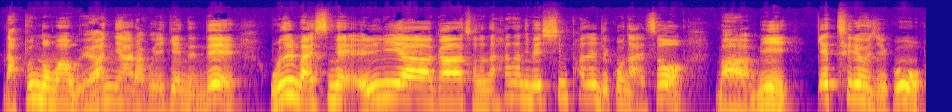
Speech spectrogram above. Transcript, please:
나쁜 놈아 왜 왔냐라고 얘기했는데 오늘 말씀에 엘리야가 전하는 하나님의 심판을 듣고 나서 마음이 깨트려지고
